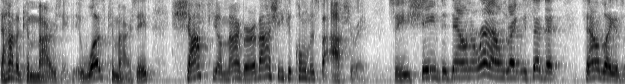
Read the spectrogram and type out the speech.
dahava kamarzev? It was kamarzev. Shafya marber Ravashi kikolmas va'achshere. So he shaved it down around. Right, we said that sounds like it's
